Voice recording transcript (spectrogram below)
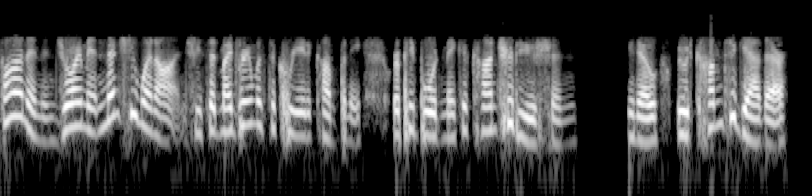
fun and enjoyment. And then she went on. She said, "My dream was to create a company where people would make a contribution." You know, we would come together,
